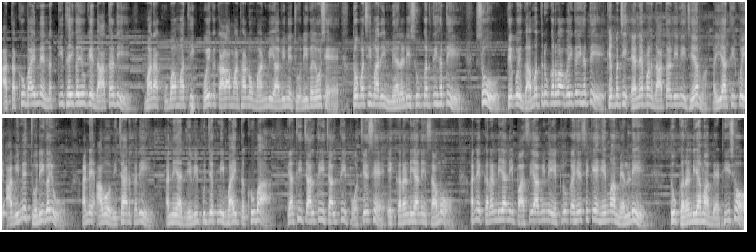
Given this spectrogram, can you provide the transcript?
આ તખુબાઈને નક્કી થઈ ગયું કે દાતડી મારા કૂબામાંથી કોઈક કાળા માથાનો માનવી આવીને ચોરી ગયો છે. તો પછી મારી મેલડી શું કરતી હતી? શું તે કોઈ ગામતરું કરવા વહી ગઈ હતી? કે પછી એને પણ દાંતરડીની જેમ અહીંયાથી કોઈ આવીને ચોરી ગયું? અને આવો વિચાર કરી અને આ દેવી પૂજકની બાઈ તખુબા ત્યાંથી ચાલતી ચાલતી પહોંચે છે એ કરંડિયાની સામો. અને કરંડિયાની પાસે આવીને એટલું કહે છે કે હેમાં મેલડી, તું કરંડિયામાં બેઠી છો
